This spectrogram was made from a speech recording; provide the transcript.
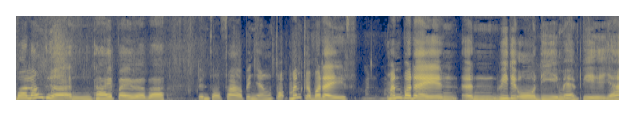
บ่ลังเถื่ออันทายไปแบบว่า เป็นฟ้าวๆเป็นหยังก็มันก็บ่ได้มันบ่ได้อันวิดีโอดีแหมพี่ย่า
